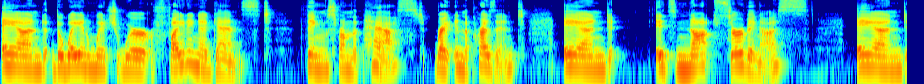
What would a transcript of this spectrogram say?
and the way in which we're fighting against things from the past, right, in the present, and it's not serving us. And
